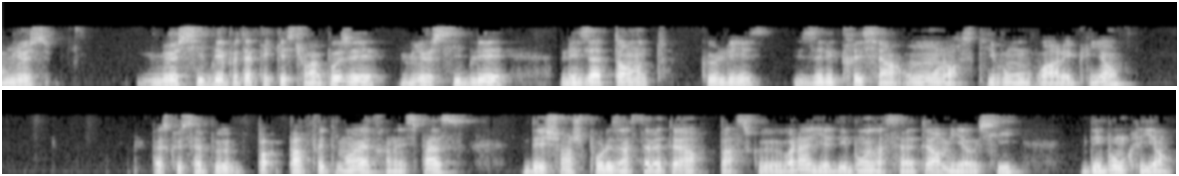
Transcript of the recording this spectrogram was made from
mieux cibler peut-être les questions à poser, mieux cibler les attentes que les électriciens ont lorsqu'ils vont voir les clients, parce que ça peut parfaitement être un espace d'échange pour les installateurs, parce que voilà, il y a des bons installateurs, mais il y a aussi des bons clients.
